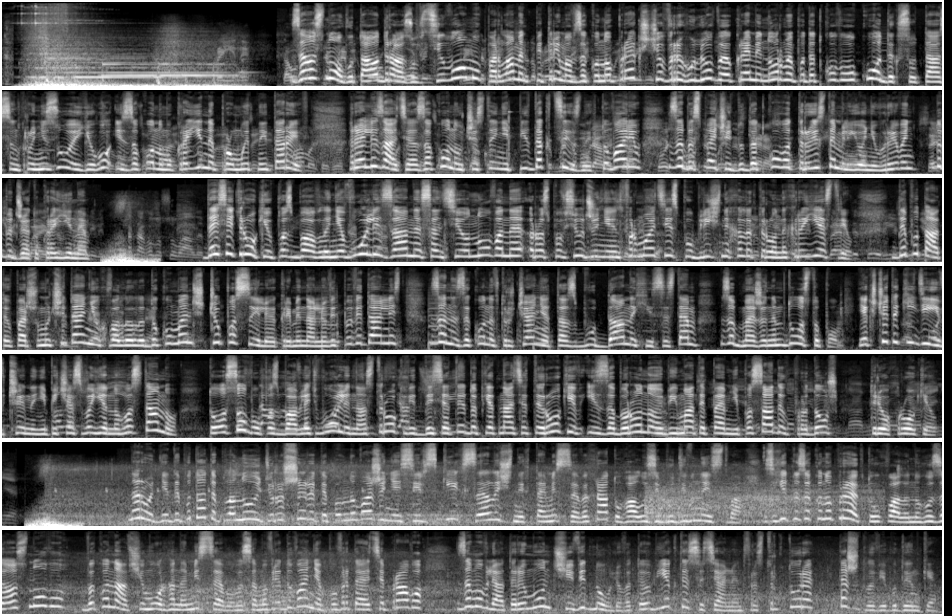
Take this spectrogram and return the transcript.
За основу та одразу в цілому парламент підтримав законопроект, що врегульовує окремі норми податкового кодексу та синхронізує його із законом України про митний тариф. Реалізація закону в частині підакцизних товарів забезпечить додатково 300 мільйонів гривень до бюджету країни. 10 років позбавлення волі за несанкціоноване розповсюдження інформації з публічних електронних реєстрів. Депутати в першому читанні ухвалили документ, що посилює кримінальну відповідальність за незаконне втручання та збут даних із систем з обмеженим доступом. Якщо такі дії вчинені під час воєнного стану, то особу позбавлять волі на строк від 10 до 15 років із забороною обіймати певні посади впродовж трьох років. Народні депутати планують розширити повноваження сільських, селищних та місцевих рад у галузі будівництва. Згідно законопроекту, ухваленого за основу, виконавчим органам місцевого самоврядування повертається право замовляти ремонт чи відновлювати об'єкти соціальної інфраструктури та житлові будинки.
